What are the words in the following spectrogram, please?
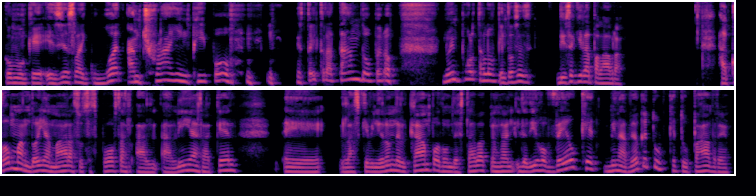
como que es just like, what I'm trying, people. Estoy tratando, pero no importa lo que. Entonces, dice aquí la palabra, Jacob mandó llamar a sus esposas, a, Lía, Raquel, eh, las que vinieron del campo donde estaba, y le dijo, veo que, mira, veo que tu, que tu padre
